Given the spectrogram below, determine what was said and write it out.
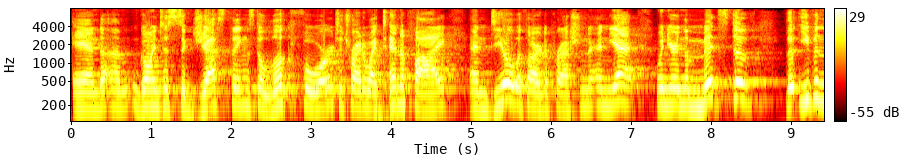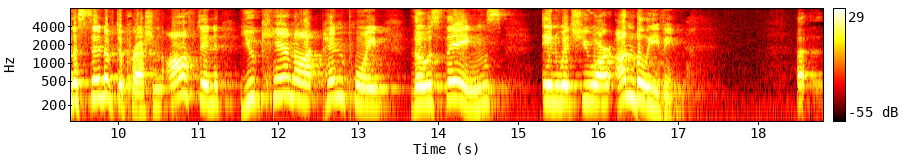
And I'm going to suggest things to look for to try to identify and deal with our depression. And yet, when you're in the midst of the, even the sin of depression, often you cannot pinpoint those things in which you are unbelieving. Uh,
